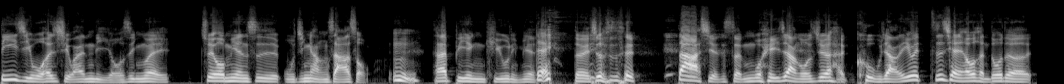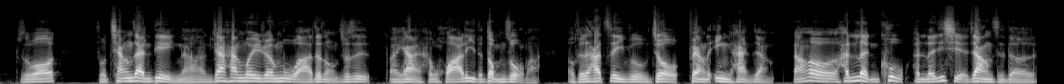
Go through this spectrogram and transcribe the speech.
第一集我很喜欢的理由是因为最后面是五金行杀手嘛，嗯，他在 B N Q 里面，对对，就是大显神威这样，我觉得很酷这样，因为之前有很多的，比如说。枪战电影啊，你像《捍卫任务》啊，这种就是你看很华丽的动作嘛。哦，可是他这一部就非常的硬汉这样，然后很冷酷、很冷血这样子的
